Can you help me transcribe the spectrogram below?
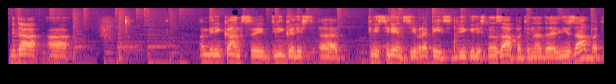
когда а, американцы двигались а, переселенцы, европейцы двигались на запад и на Дальний Запад,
